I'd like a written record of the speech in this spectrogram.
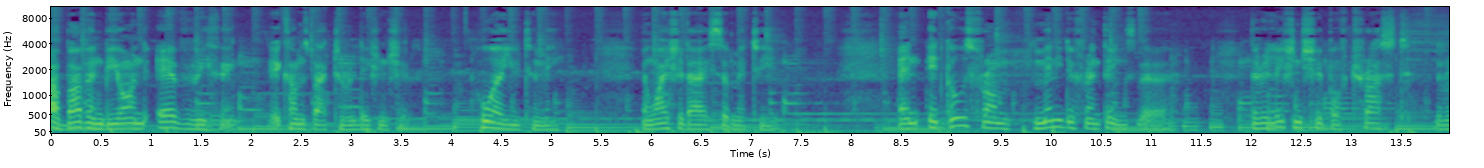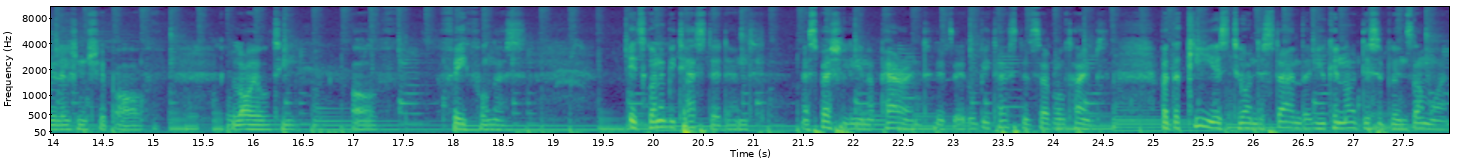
above and beyond everything, it comes back to relationship. Who are you to me? And why should I submit to you? And it goes from many different things. The the relationship of trust, the relationship of loyalty, of faithfulness. It's going to be tested, and especially in a parent, it'll be tested several times. But the key is to understand that you cannot discipline someone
